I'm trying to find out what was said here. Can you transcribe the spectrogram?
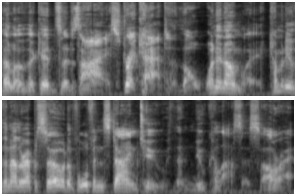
Hello there kids, it is I, Stray Cat, the one and only, coming to you with another episode of Wolfenstein 2, The New Colossus. Alright,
